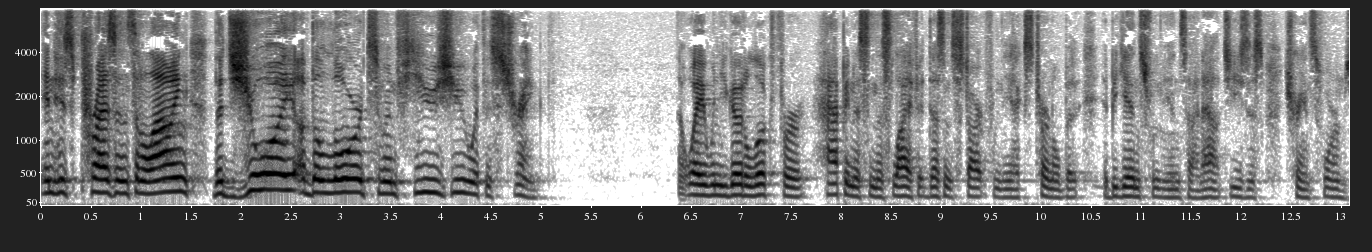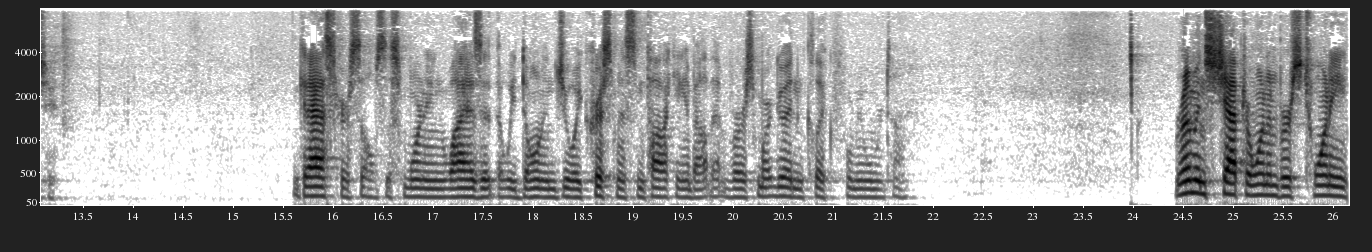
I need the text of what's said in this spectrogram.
in his presence and allowing the joy of the Lord to infuse you with his strength. That way, when you go to look for happiness in this life, it doesn't start from the external, but it begins from the inside out. Jesus transforms you. We could ask ourselves this morning, why is it that we don't enjoy Christmas and talking about that verse? Mark, go ahead and click for me one more time. Romans chapter 1 and verse 20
